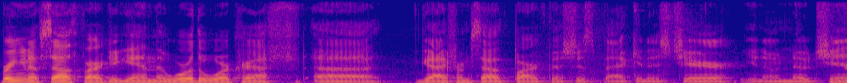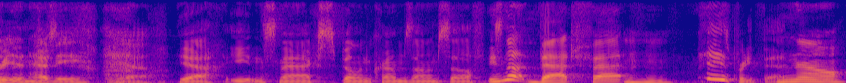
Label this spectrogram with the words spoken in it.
bringing up South Park again. The World of Warcraft uh, guy from South Park that's just back in his chair. You know, no chin, Breathing just- heavy. Yeah. yeah, eating snacks, spilling crumbs on himself. He's not that fat. Eh, He's pretty fat. No.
